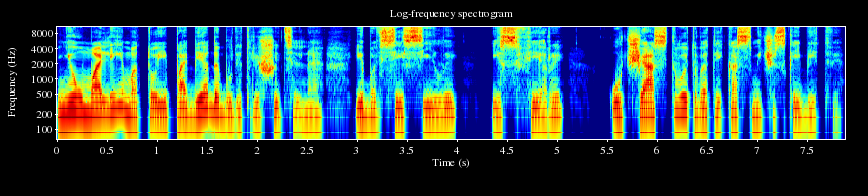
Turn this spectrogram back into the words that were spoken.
неумолима, то и победа будет решительная, ибо все силы и сферы участвуют в этой космической битве.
